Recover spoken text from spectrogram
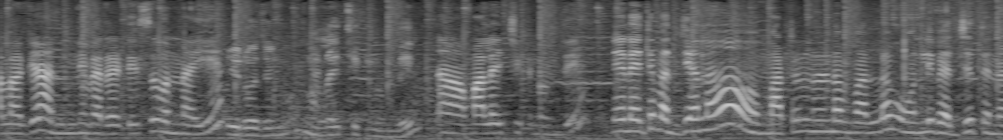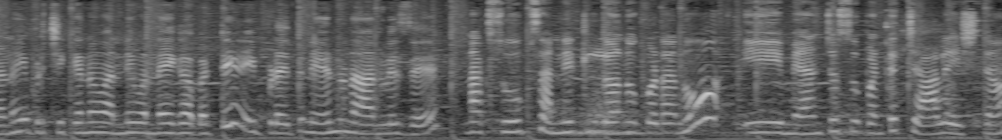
అలాగే అన్ని వెరైటీస్ ఉన్నాయి. ఈ రోజేమో మలై చికెన్ ఉంది. మలై చికెన్ ఉంది. నేనైతే మధ్యాహ్నం మటన్ ఉండడం వల్ల ఓన్లీ వెజ్ తిన్నాను. ఇప్పుడు చికెన్ అన్ని ఉన్నాయి కాబట్టి ఇప్పుడైతే నేను నాన్ వెజ్. నాకు సూప్స్ అన్నిటిలోనూ కూడాను ఈ మ్యాంచో సూప్ అంటే చాలా ఇష్టం.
